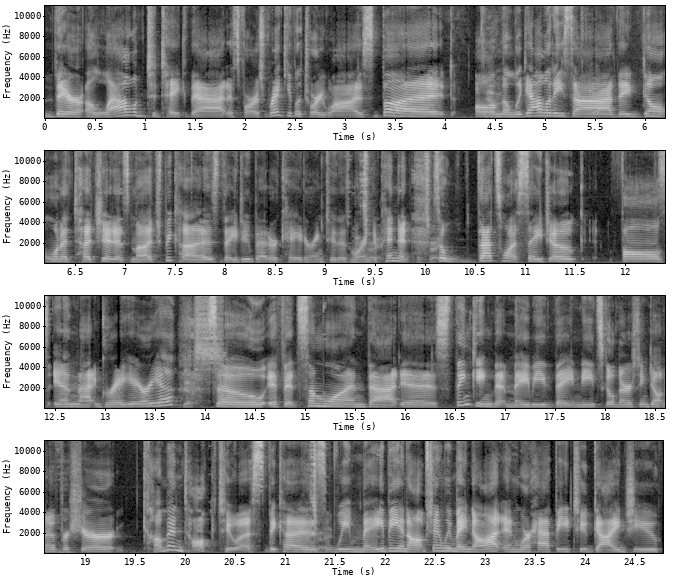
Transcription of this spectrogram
they're allowed to take that as far as regulatory wise, but on Yeah. the legality side, they don't want to touch it as much because they do better catering to those more That's right. independent. That's right. So that's what Sage Oak falls in that gray area. Yes. So if it's someone that is thinking that maybe they need skilled nursing, don't know for sure, come and talk to us because right. we may be an option, we may not, and we're happy to guide you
